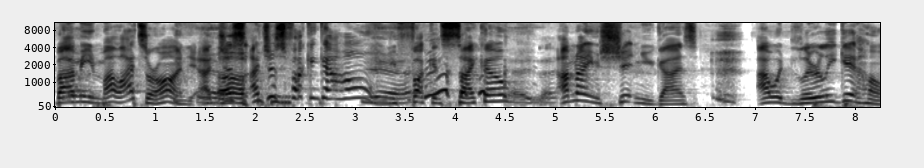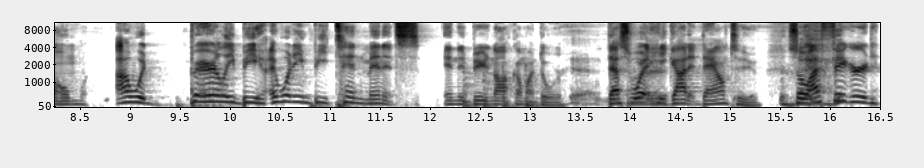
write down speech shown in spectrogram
but I mean, my lights are on. I just, oh. I just fucking got home. You fucking psycho. I'm not even shitting you guys. I would literally get home. I would barely be. It wouldn't even be ten minutes, and it'd be a knock on my door. That's what he got it down to. So I figured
